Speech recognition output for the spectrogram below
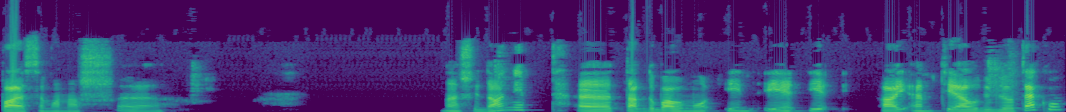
парсимо наш, е, наші дані. Е, так, додамо INTL бібліотеку,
